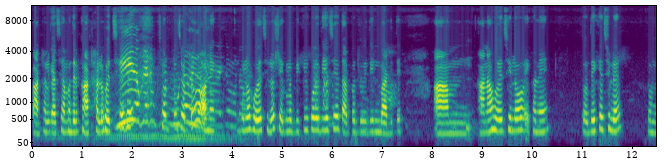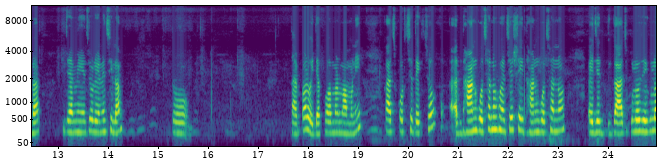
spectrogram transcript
কাঁঠাল গাছে আমাদের কাঁঠাল হয়েছে। ছোট্ট ছোট্ট অনেকগুলো হয়েছিল সেগুলো বিক্রি করে দিয়েছে। তারপর দুই দিন বাড়িতে আনা হয়েছিল এখানে। তো দেখেছিলে তোমরা যে আমি এঁচড় এনেছিলাম। তো তারপর ওই দেখো আমার মামনি কাজ করছে, দেখছ? ধান গোছানো হয়েছে, সেই ধান গোছানো এই যে গাছগুলো যেগুলো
